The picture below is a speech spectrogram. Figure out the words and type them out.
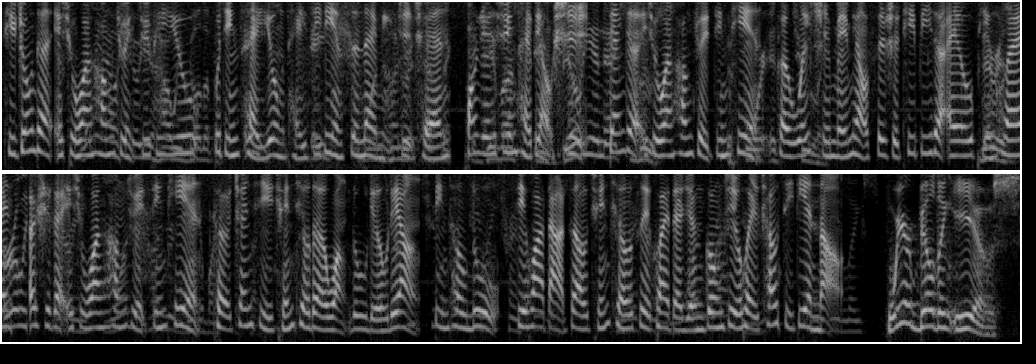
其中的 H100 GPU 不仅采用台积电四纳米制程，黄仁勋还表示，单个 H100 晶片可维持每秒四十 TB 的 I/O 频宽，二十个 H100 晶片可撑起全球的网络流量，并透露计划打造全球最快的人工智慧超级电脑。We are building EOS.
